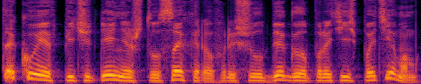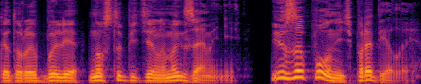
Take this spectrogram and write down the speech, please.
Такое впечатление, что Сахаров решил бегло пройтись по темам, которые были на вступительном экзамене, и заполнить пробелы.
